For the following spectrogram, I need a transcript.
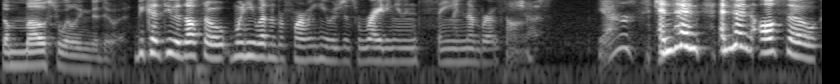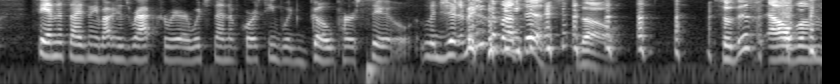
the most willing to do it. because he was also when he wasn't performing, he was just writing an insane number of songs. Just yeah, yeah, and then and then also fantasizing about his rap career, which then of course he would go pursue legitimately. Think about this though. So this album,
